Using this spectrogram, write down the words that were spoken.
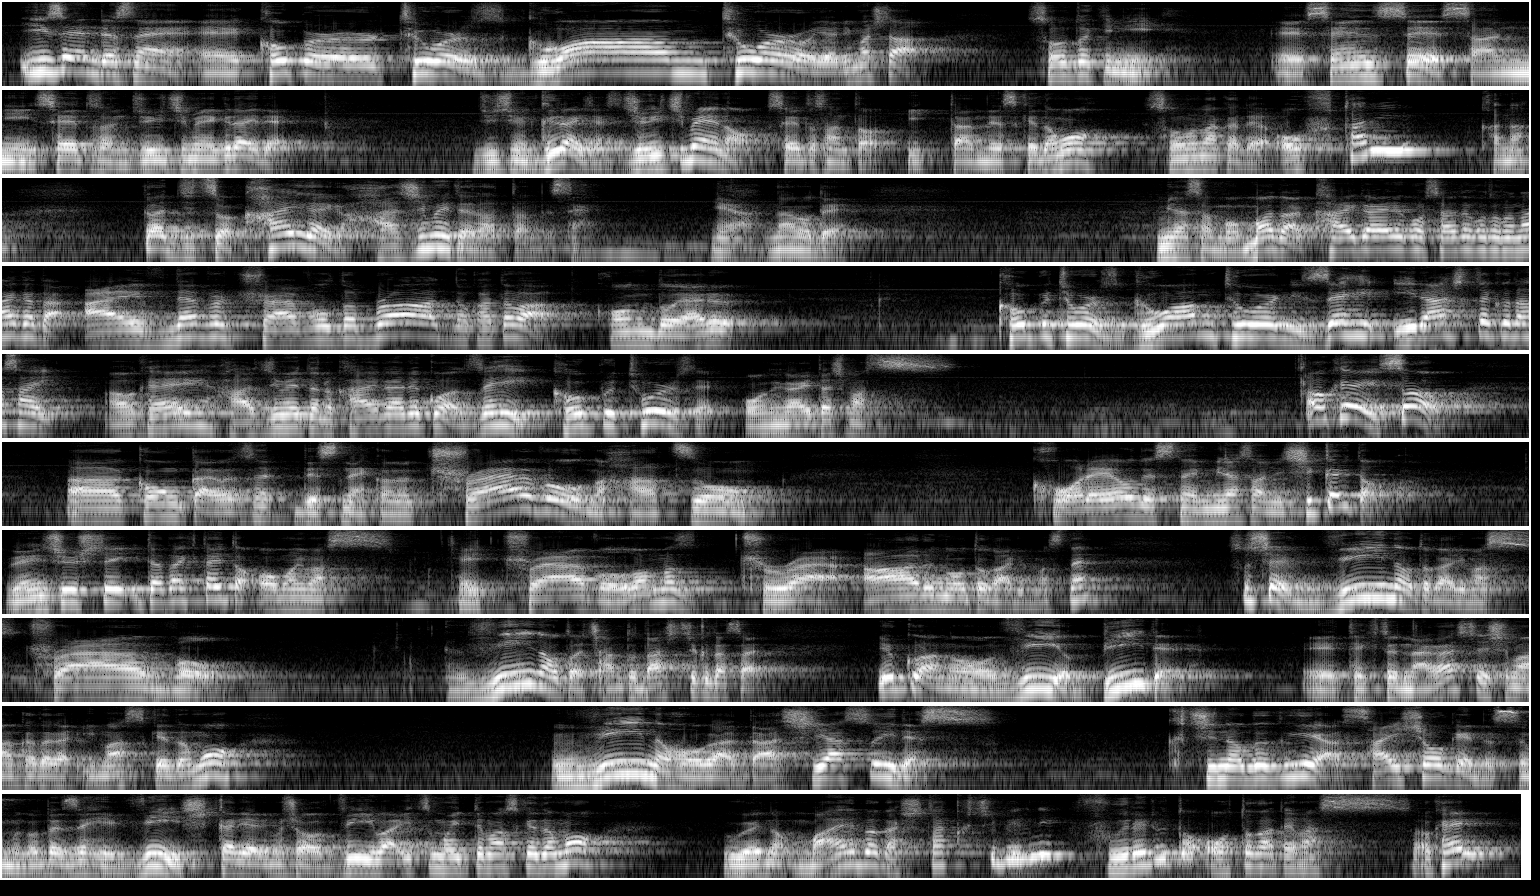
以前ですね、えー、Cooper Tours Guam Tour をやりました。その時に、えー、先生3人、生徒さん11名ぐらいで、11名ぐらいじゃないです。11名の生徒さんと行ったんですけども、その中でお二人かなが実は海外が初めてだったんですね。いや、なので、皆さんもまだ海外旅行されたことがない方、I've never traveled abroad の方は今度やる Copa Tours Guam Tour にぜひいらしてください。OK? 初めての海外旅行はぜひ Copa Tours でお願いいたします。OK, so、uh, 今回はですね、この travel の発音、これをですね、皆さんにしっかりと練習していただきたいと思います。Okay? travel はまず tra、R の音がありますね。そして V の音があります。travel。V の音はちゃんと出してください。よくあの V を B で、えー、適当に流してしまう方がいますけども V の方が出しやすいです口のぐきは最小限で済むのでぜひ V しっかりやりましょう。V はいつも言ってますけども上の前歯が下唇に触れると音が出ます。OK?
